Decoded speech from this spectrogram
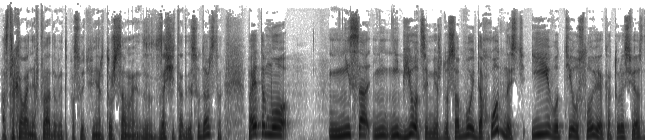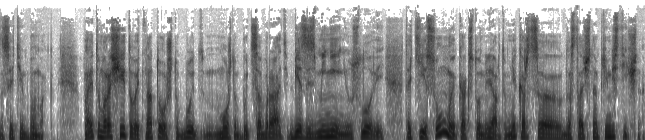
а страхование вкладов это, по сути, примерно то же самое, защита от государства. Поэтому не, со, не бьется между собой доходность и вот те условия, которые связаны с этими бумагами. Поэтому рассчитывать на то, что будет, можно будет собрать без изменений условий такие суммы, как 100 миллиардов, мне кажется, достаточно оптимистично.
